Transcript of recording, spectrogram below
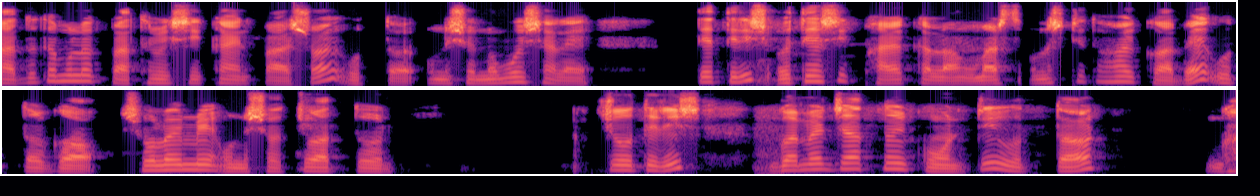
বাধ্যতামূলক প্রাথমিক শিক্ষা আইন পাশ হয়? উত্তর, উনিশশো নব্বই সালে। তেত্রিশ ঐতিহাসিক ফারাক্কা লং মার্চ অনুষ্ঠিত হয় কবে? উত্তর গ, ষোলোই মে উনিশশো চুয়াত্তর। চৌত্রিশ, গমের জাত নয় কোনটি? উত্তর ঘ,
